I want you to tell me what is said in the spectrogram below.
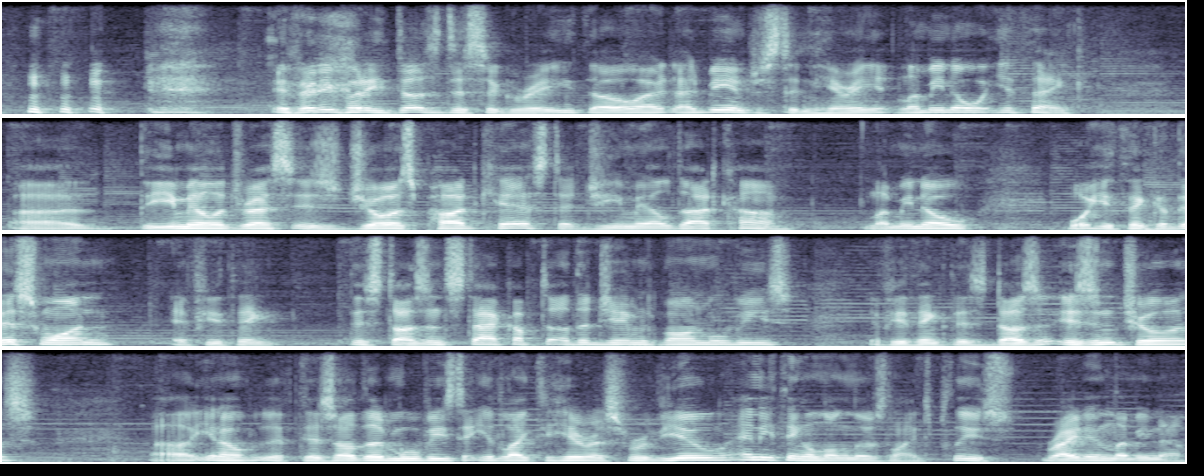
if anybody does disagree, though, I'd, I'd be interested in hearing it. Let me know what you think. Uh, the email address is jawspodcast at gmail.com. Let me know what you think of this one. If you think this doesn't stack up to other James Bond movies, if you think this doesn't isn't yours, uh, you know, if there's other movies that you'd like to hear us review, anything along those lines, please write in, let me know.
